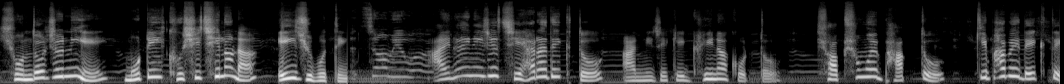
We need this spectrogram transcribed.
সৌন্দর্য নিয়ে মোটেই খুশি ছিল না এই যুবতী। আয়নায় নিজের চেহারা দেখত আর নিজেকে ঘৃণা করত। সবসময় ভাবত কীভাবে দেখতে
